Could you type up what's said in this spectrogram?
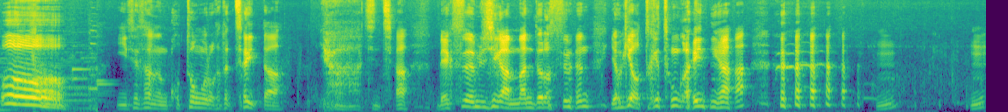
오! 이 세상은 고통으로 가득 차 있다. 야, 진짜 맥스 음식 안 만들었으면 여기 어떻게 통과했냐? 응? 응?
